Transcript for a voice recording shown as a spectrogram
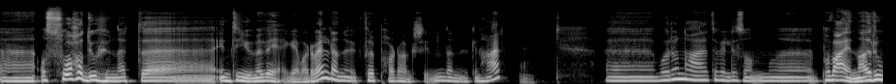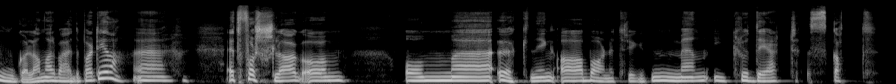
Uh, og så hadde jo hun et uh, intervju med VG, var det vel, denne, for et par dager siden denne uken her. Mm. Uh, hvor hun har et veldig sånn, på vegne av Rogaland Arbeiderparti, da, et forslag om om økning av barnetrygden, men inkludert skatt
